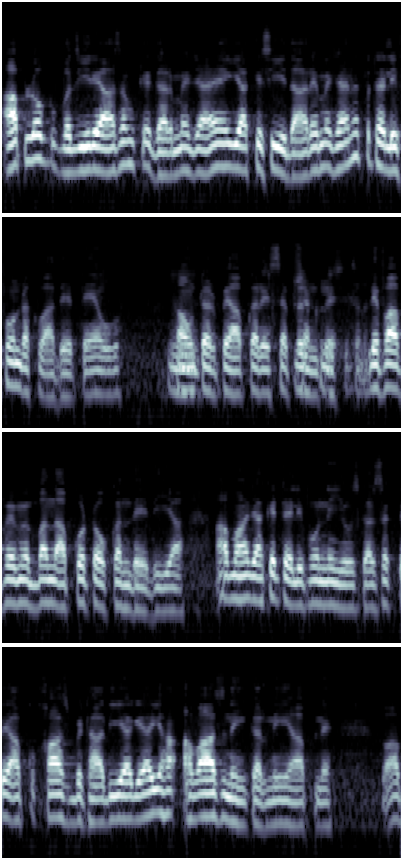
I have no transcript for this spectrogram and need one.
आप लोग वज़ीर अजम के घर में जाएँ या किसी इदारे में जाएँ ना तो टेलीफोन रखवा देते हैं वो। काउंटर पे आपका रिसेप्शन पे। लिफाफे में बंद आपको टोकन दे दिया। आप वहाँ जाके टेलीफोन नहीं यूज़ कर सकते आपको ख़ास बिठा दिया गया। यहाँ आवाज़ नहीं करनी है आपने। तो आप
